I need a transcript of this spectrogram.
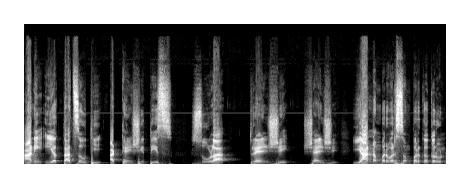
आणि इयत्ता चौथी अठ्ठ्याऐंशी तीस सोळा त्र्याऐंशी शहाऐंशी. या नंबरवर संपर्क करून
